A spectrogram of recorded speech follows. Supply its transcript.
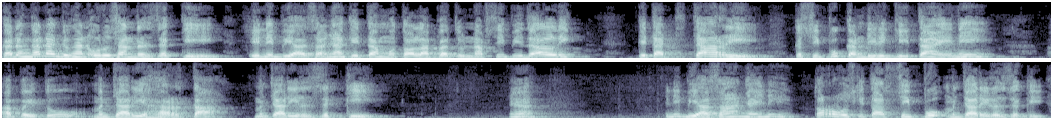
Kadang-kadang dengan urusan rezeki ini biasanya kita mutolabatun nafsi bidalik. Kita cari kesibukan diri kita ini apa itu mencari harta, mencari rezeki. Ya. Ini biasanya ini terus kita sibuk mencari rezeki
